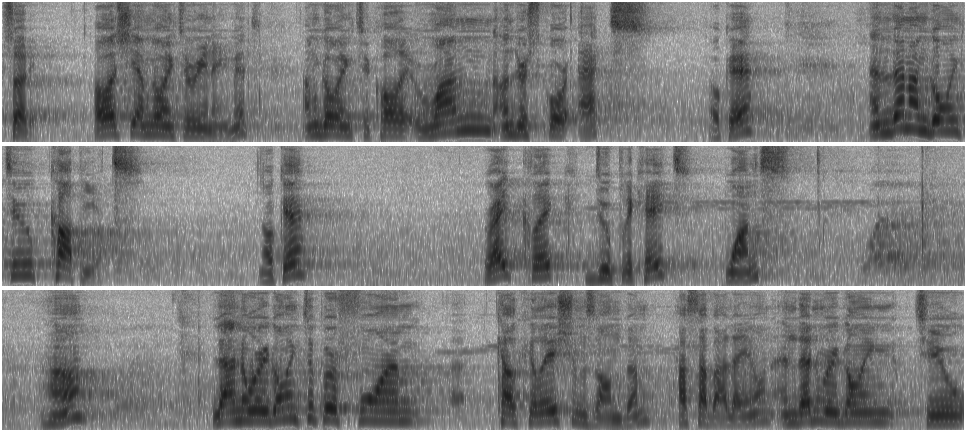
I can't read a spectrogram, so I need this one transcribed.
sorry. أول شيء I'm going to rename it. I'm going to call it run underscore x, okay? And then I'm going to copy it, okay? Right click, duplicate once. Huh? لأنه we're going to perform uh, calculations on them حسب عليهم and then we're going to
